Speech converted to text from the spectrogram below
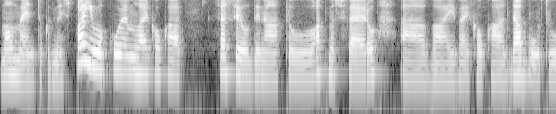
momentu, kad mēs pajokojam, lai kaut kā sasildinātu atmosfēru vai, vai kaut kā dabūtu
